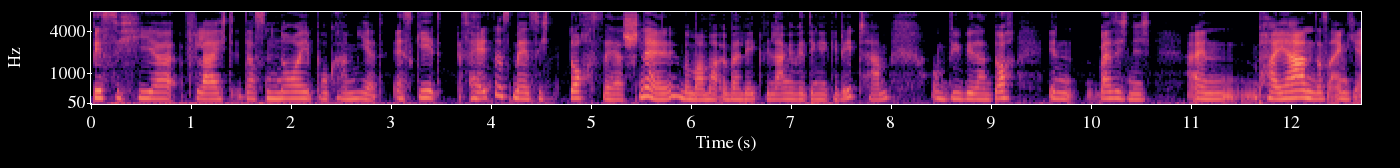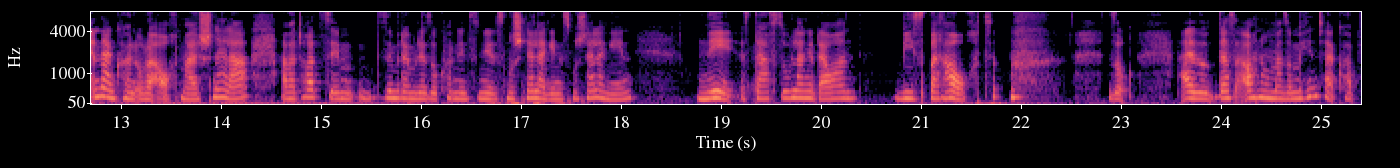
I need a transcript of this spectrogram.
bis sich hier vielleicht das neu programmiert. Es geht verhältnismäßig doch sehr schnell, wenn man mal überlegt, wie lange wir Dinge gelebt haben und wie wir dann doch in, weiß ich nicht, ein paar Jahren das eigentlich ändern können oder auch mal schneller. Aber trotzdem sind wir dann wieder so konditioniert, es muss schneller gehen, es muss schneller gehen. Nee, es darf so lange dauern, wie es braucht. so, also das auch nochmal so im Hinterkopf.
